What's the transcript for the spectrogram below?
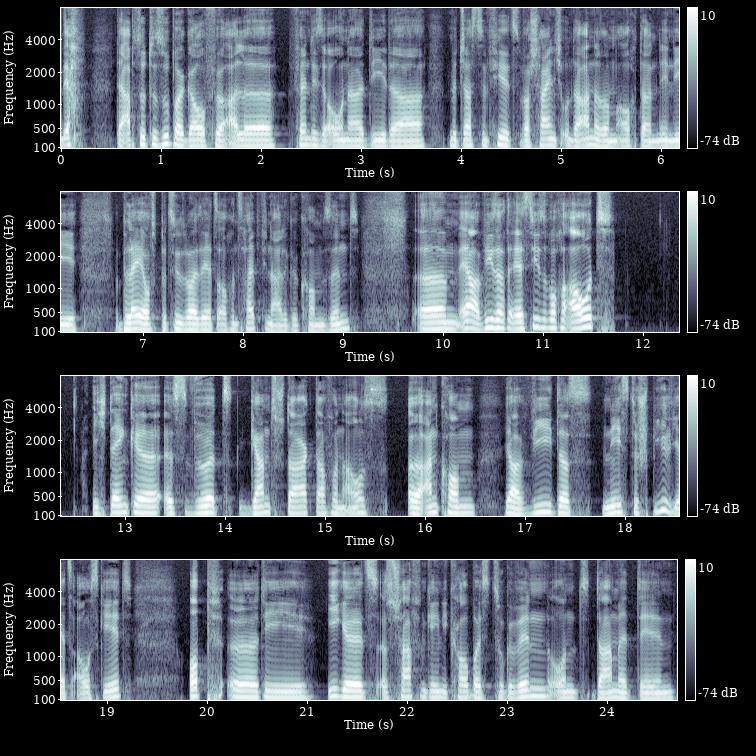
ja, der absolute Super-GAU für alle Fantasy-Owner, die da mit Justin Fields wahrscheinlich unter anderem auch dann in die Playoffs beziehungsweise jetzt auch ins Halbfinale gekommen sind. Ähm, ja, wie gesagt, er ist diese Woche out. Ich denke, es wird ganz stark davon aus, äh, ankommen, ja, wie das nächste Spiel jetzt ausgeht ob äh, die Eagles es schaffen, gegen die Cowboys zu gewinnen und damit den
